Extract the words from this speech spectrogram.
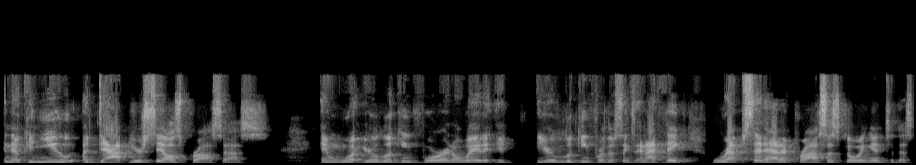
And now, can you adapt your sales process and what you're looking for in a way that you, you're looking for those things? And I think reps that had a process going into this,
